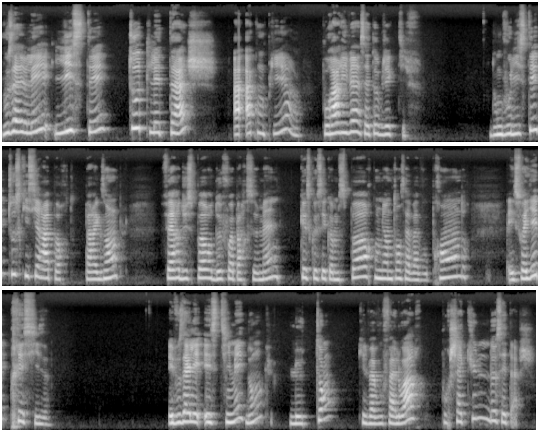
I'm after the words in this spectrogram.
vous allez lister toutes les tâches à accomplir pour arriver à cet objectif. Donc vous listez tout ce qui s'y rapporte. Par exemple, faire du sport deux fois par semaine, qu'est-ce que c'est comme sport, combien de temps ça va vous prendre, et soyez précise. Et vous allez estimer donc le temps qu'il va vous falloir pour chacune de ces tâches.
